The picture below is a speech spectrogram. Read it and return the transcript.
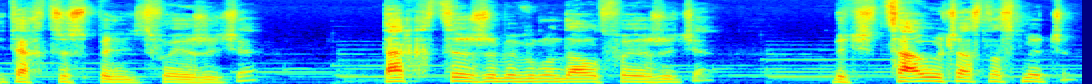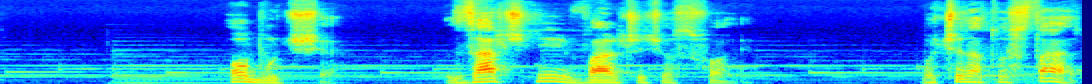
I tak chcesz spędzić swoje życie? Tak chcesz, żeby wyglądało Twoje życie? Być cały czas na smyczy? Obudź się. Zacznij walczyć o swoje, bo Cię na to stać.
